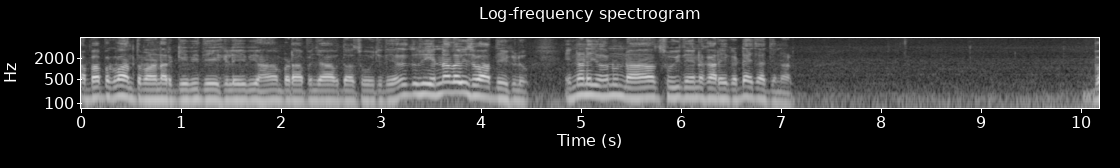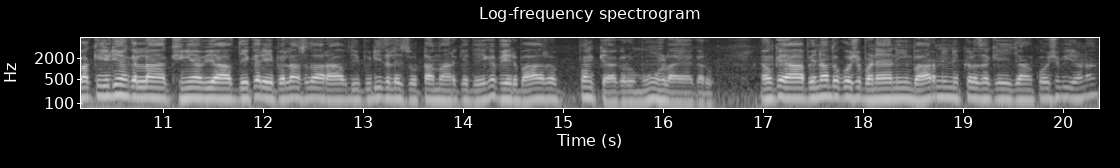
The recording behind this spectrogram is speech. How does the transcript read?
ਆਪਾਂ ਭਗਵੰਤ ਮਾਨ ਵਰਗੇ ਵੀ ਦੇਖ ਲਏ ਵੀ ਹਾਂ, ਬੜਾ ਪੰਜਾਬ ਦਾ ਸੋਚਦੇ ਆ, ਤੇ ਤੁਸੀਂ ਇਹਨਾਂ ਦਾ ਵੀ ਸਵਾਦ ਦੇਖ ਲਓ। ਇਹਨਾਂ ਨੇ ਜੇ ਤੁਹਾਨੂੰ ਨਾ ਸੂਈ ਦੇਣ ਖਾਰੇ ਕੱਢਿਆ ਚੱਜ ਨਾਲ। ਬਾਕੀ ਜਿਹੜੀਆਂ ਗੱਲਾਂ ਆਖੀਆਂ ਵੀ ਆਪਦੇ ਘਰੇ ਪਹਿਲਾਂ ਸੁਧਾਰ ਆਪਦੀ ਪੀੜੀ ਥੱਲੇ ਸੋਟਾ ਮਾਰ ਕੇ ਦੇਖ, ਫਿਰ ਬਾਹਰ ਭੌਂਕਿਆ ਕਰੋ, ਮੂੰਹ ਹਿਲਾਇਆ ਕਰੋ। ਕਿਉਂਕਿ ਆਪ ਇਹਨਾਂ ਤੋਂ ਕੁਝ ਬਣਿਆ ਨਹੀਂ, ਬਾਹਰ ਨਹੀਂ ਨਿਕਲ ਸਕੇ ਜਾਂ ਕੁਝ ਵੀ, ਹਨਾ?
